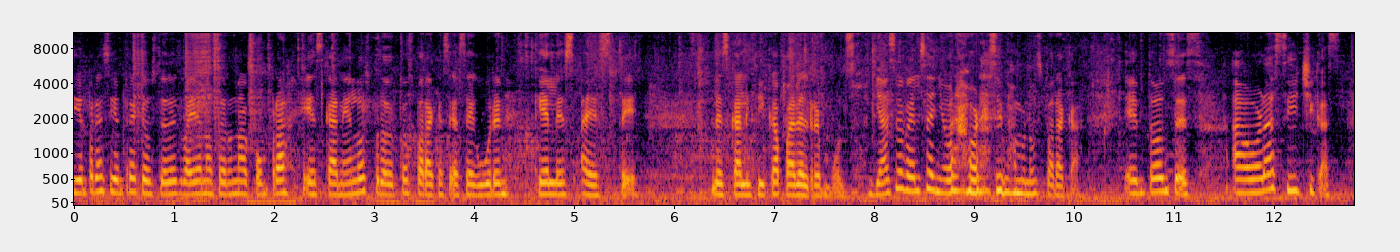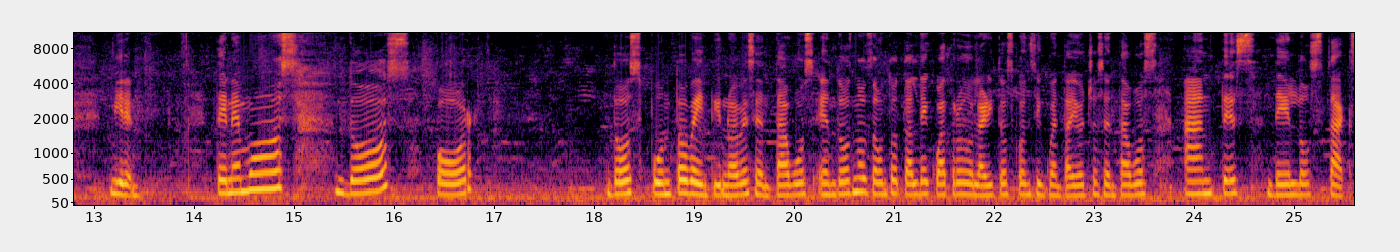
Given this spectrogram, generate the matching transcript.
siempre siempre que ustedes vayan a hacer una compra escaneen los productos para que se aseguren que les este les califica para el reembolso. Ya se ve el señor ahora sí vámonos para acá. Entonces ahora sí chicas miren tenemos 2 por 2.29 centavos en dos nos da un total de 4 dolaritos con 58 centavos antes de los tax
